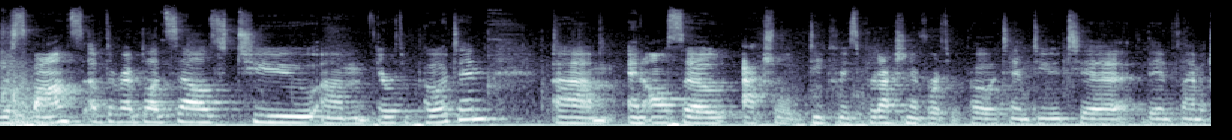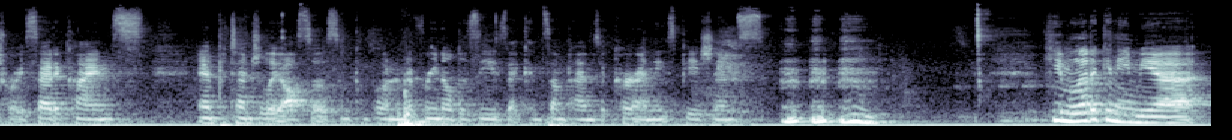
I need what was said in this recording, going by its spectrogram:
response of the red blood cells to um, erythropoietin, um, and also actual decreased production of erythropoietin due to the inflammatory cytokines and potentially also some component of renal disease that can sometimes occur in these patients. hemolytic anemia,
